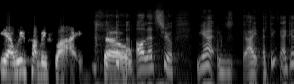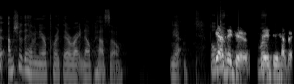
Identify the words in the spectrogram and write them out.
Yeah, we'd probably fly. So Oh, that's true. Yeah, I, I think I get, I'm sure they have an airport there right now, El Paso. Yeah, but yeah, they do. They do have it.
